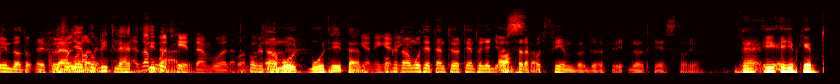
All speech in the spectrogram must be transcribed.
indulatok nélkül És ilyenkor mit lehet Ez a csinálni? múlt héten volt Tehát konkrétan a múlt, múlt héten? Igen, igen, Konkrétan a igen. múlt héten történt, hogy egy Aztán. összerakott filmből dőlt ki, dőlt ki egy sztori. De é- egyébként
